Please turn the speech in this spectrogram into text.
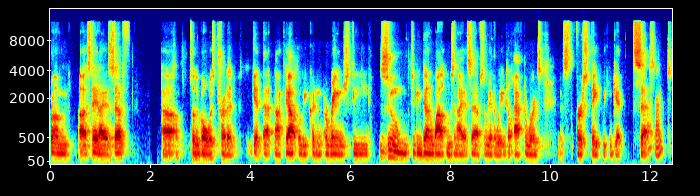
from, uh, state ISF. Uh, so the goal was to try to get that knocked out, but we couldn't arrange the Zoom to be done while he was in ISF, so we had to wait until afterwards. It's the first date we can get set. All right.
